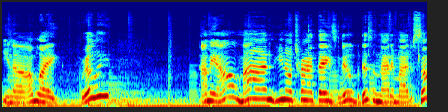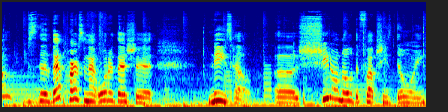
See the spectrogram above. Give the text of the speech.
You know, I'm like, really? I mean, I don't mind, you know, trying things new, but this is not in my some that person that ordered that shit needs help. Uh she don't know what the fuck she's doing.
